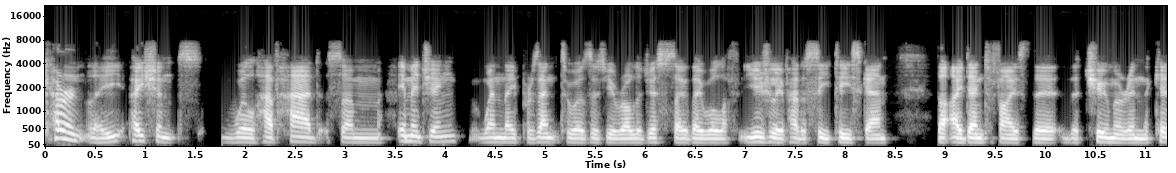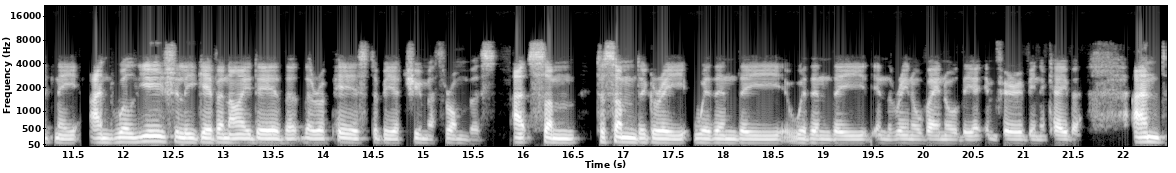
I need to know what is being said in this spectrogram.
currently patients will have had some imaging when they present to us as urologists. So they will have usually have had a CT scan that identifies the, the tumor in the kidney and will usually give an idea that there appears to be a tumor thrombus at some to some degree within the within the in the renal vein or the inferior vena cava. And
